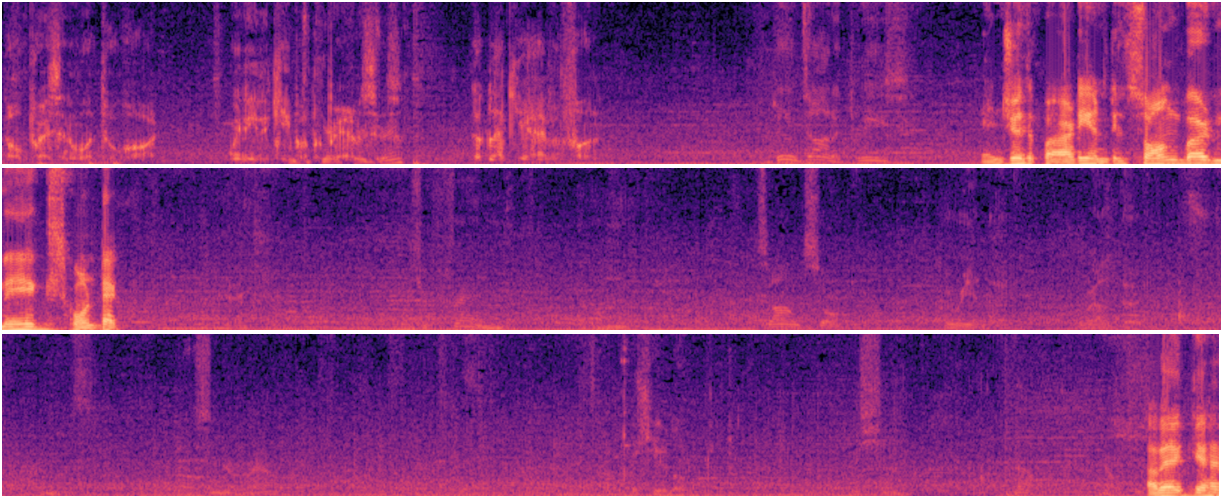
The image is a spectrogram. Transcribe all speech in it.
Don't press anyone too hard. We need to keep up appearances. Look like you're having fun. Gin and tonic, please. enjoy the party until songbird makes contact There's your friend. Song saw me. Korean lady. Around 30. You seen her around? Was she alone? Is she? No. No. अबे क्या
